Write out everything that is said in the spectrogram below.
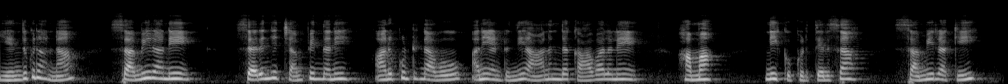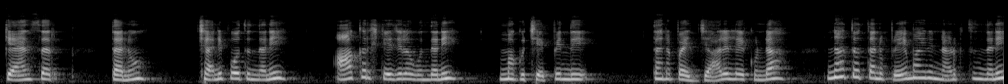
ఎందుకు నాన్న సమీరాని శరణ్య చంపిందని అనుకుంటున్నావు? అని అంటుంది ఆనంద కావాలనే. అమ్మా నీకొకటి తెలుసా? సమీరాకి క్యాన్సర్. తను చనిపోతుందని ఆఖరి స్టేజ్లో ఉందని మాకు చెప్పింది. తనపై జాలి లేకుండా నాతో తను ప్రేమాయని నడుపుతుందని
